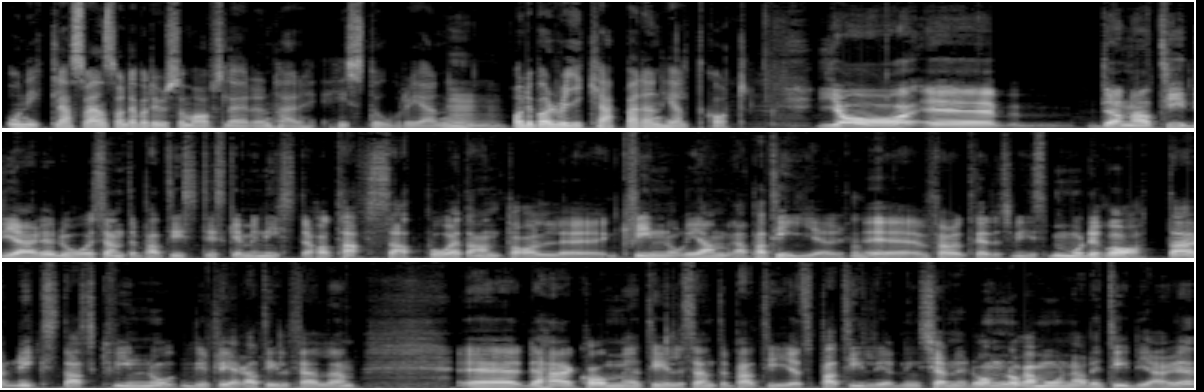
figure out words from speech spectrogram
Och Niklas Svensson, det var du som avslöjade den här historien. Mm. Om du bara recappa den helt kort. Ja, eh, denna tidigare då centerpartistiska minister har tafsat på ett antal eh, kvinnor i andra partier. Mm. Eh, företrädesvis moderata riksdagskvinnor vid flera tillfällen. Eh, det här kommer till Centerpartiets partilednings kännedom några månader tidigare.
